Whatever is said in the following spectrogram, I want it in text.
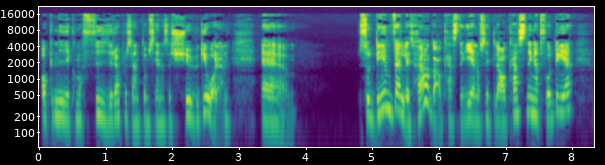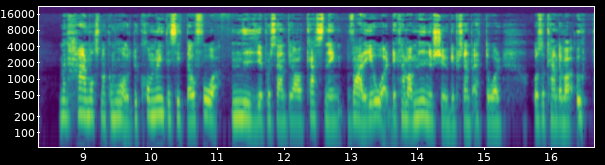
och 9,4 procent de senaste 20 åren. Eh, så det är en väldigt hög avkastning, genomsnittlig avkastning att få det. Men här måste man komma ihåg, du kommer inte sitta och få 9% i avkastning varje år. Det kan vara minus 20% ett år och så kan det vara upp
